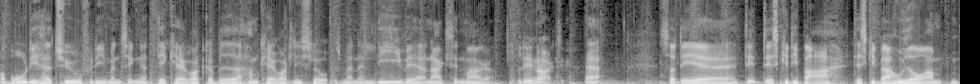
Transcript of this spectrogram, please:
at bruge de her 20, fordi man tænker, at det kan jeg godt gøre bedre, ham kan jeg godt lige slå, hvis man er lige ved at nakke sin marker. Lige nøjagtigt. Ja. Så det, det, det, skal de bare, det skal de bare ud over rampen.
